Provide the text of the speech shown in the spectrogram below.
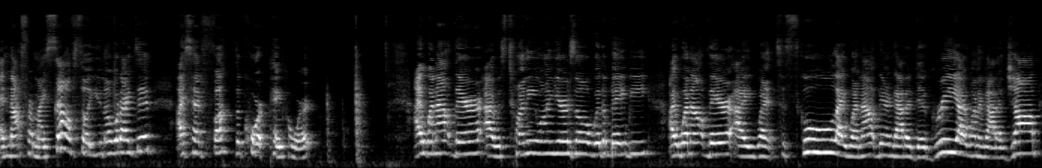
and not for myself. So you know what I did? I said fuck the court paperwork. I went out there. I was 21 years old with a baby. I went out there. I went to school. I went out there and got a degree. I went and got a job.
